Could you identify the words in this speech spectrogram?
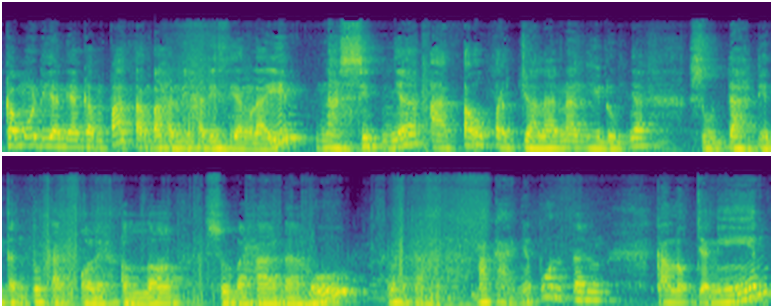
Kemudian yang keempat tambahan di hadis yang lain nasibnya atau perjalanan hidupnya sudah ditentukan oleh Allah Subhanahu wa taala. Makanya punten kalau janin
